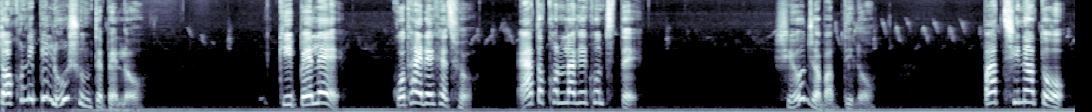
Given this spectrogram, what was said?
তখনই পিলু শুনতে পেল। কি পেলে? কোথায় রেখেছ? এতক্ষণ লাগে খুঁজতে? সেও জবাব দিল, পাচ্ছি না তো।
